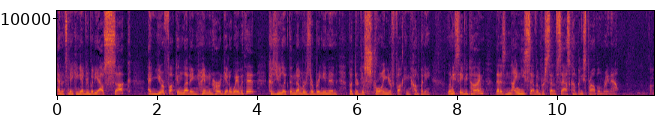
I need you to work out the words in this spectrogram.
and it's making everybody else suck, and you're fucking letting him and her get away with it because you like the numbers they're bringing in, but they're destroying your fucking company. Let me save you time. That is 97% of SaaS companies' problem right now. 100%.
